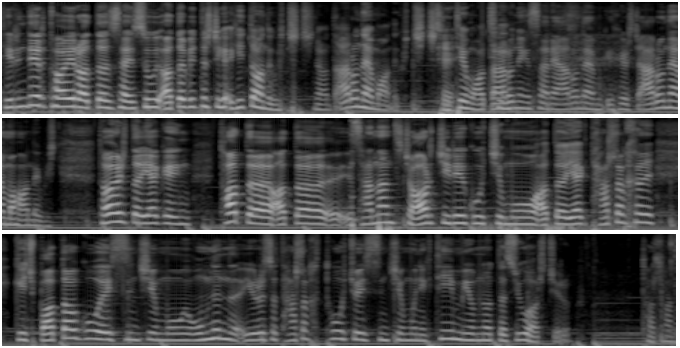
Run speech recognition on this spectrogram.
Тэрэн дээр тоор одоо сая одоо бид нар чи хэдэн хоног бичиж байна? 18 хоног бичиж байна. Тийм одоо 11 сарын 18 гэхээр чи 18 хоног биш. Тойрд яг ин тод э, одоо санаанд ч орж ирээгүй ч юм уу одоо яг талархах гэж бодоогүй байсан ч юм уу өмнө нь ерөөсө талархдаггүй ч байсан ч юм уу нэг тийм юмнуудаас юу орж ирв толгоонд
